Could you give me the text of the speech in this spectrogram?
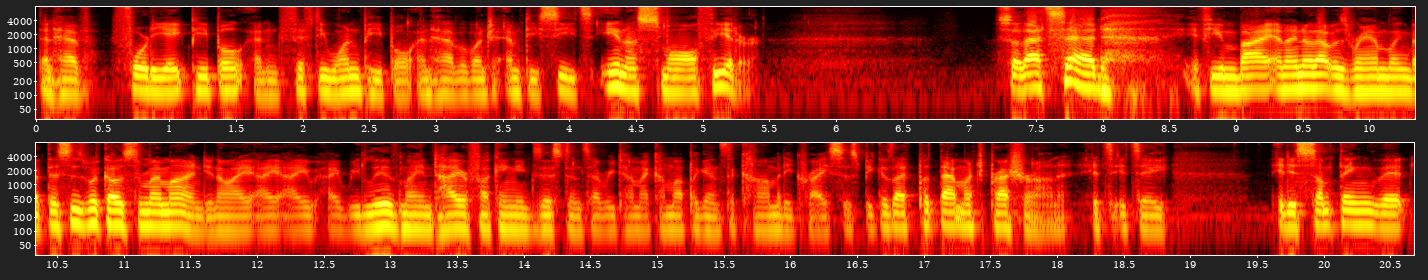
than have 48 people and 51 people and have a bunch of empty seats in a small theater. So that said, if you can buy, and I know that was rambling, but this is what goes through my mind. You know, I, I, I relive my entire fucking existence every time I come up against a comedy crisis because I've put that much pressure on it. It's, it's a, it is something that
